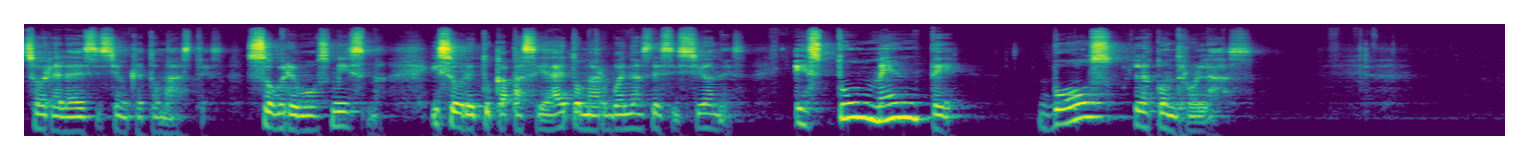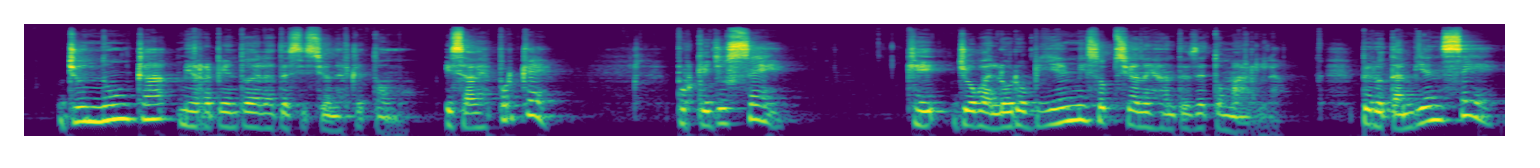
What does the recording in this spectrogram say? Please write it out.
sobre la decisión que tomaste, sobre vos misma y sobre tu capacidad de tomar buenas decisiones. Es tu mente, vos la controlás. Yo nunca me arrepiento de las decisiones que tomo. ¿Y sabes por qué? Porque yo sé que yo valoro bien mis opciones antes de tomarla, pero también sé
